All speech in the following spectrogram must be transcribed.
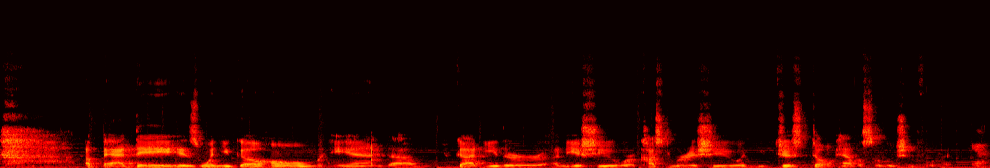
a bad day is when you go home and um, got either an issue or a customer issue and you just don't have a solution for it. Yeah.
